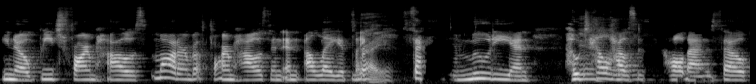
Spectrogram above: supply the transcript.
you know beach farmhouse, modern but farmhouse, and in LA it's like right. sexy and moody and hotel mm-hmm. houses call them. So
